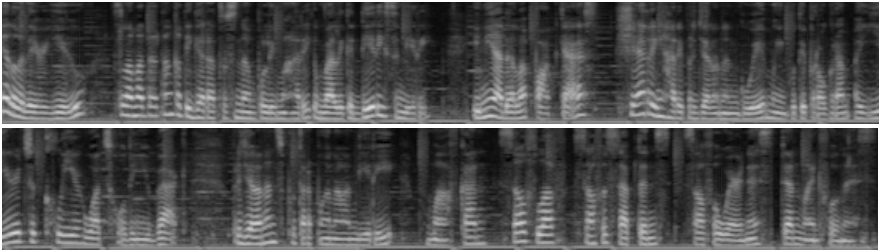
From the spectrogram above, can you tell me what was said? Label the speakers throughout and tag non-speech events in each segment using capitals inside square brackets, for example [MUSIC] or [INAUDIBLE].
Speaker 1: Hello there you, selamat datang ke 365 hari kembali ke diri sendiri. Ini adalah podcast sharing hari perjalanan gue mengikuti program A Year to Clear What's Holding You Back. Perjalanan seputar pengenalan diri, memaafkan, self-love, self-acceptance, self-awareness, dan mindfulness.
